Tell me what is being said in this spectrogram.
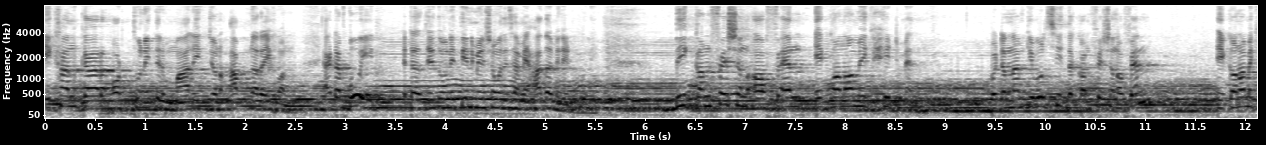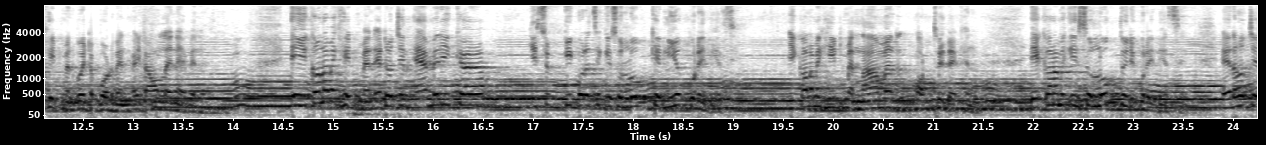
এইখানকার অর্থনীতির মালিক যেন আপনারাই হন। একটা বই, এটা যেহেতু উনি তিন মিনিট সময় দিয়েছে আমি আধা মিনিট বলি। The confession of an economic hitman ওইটার নাম কি বলছি? The confession of an economic hitman বইটা পড়বেন, এটা অনলাইনে অ্যাভেলেবল এই ইকোনমিক হিটম্যান এটা হচ্ছে আমেরিকা কিছু, কি করেছে? কিছু লোককে নিয়োগ করে দিয়েছে। ইকোনমিক হিটম্যান নামের অর্থই দেখেন। ইকোনমিক কিছু লোক তৈরি করে দিয়েছে। এরা হচ্ছে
